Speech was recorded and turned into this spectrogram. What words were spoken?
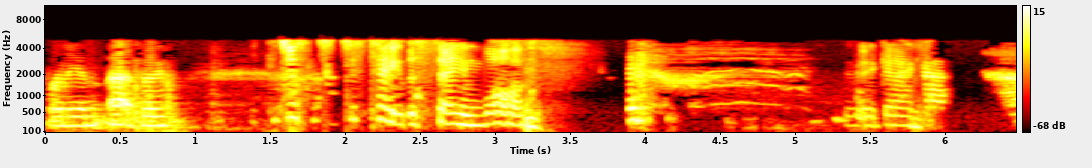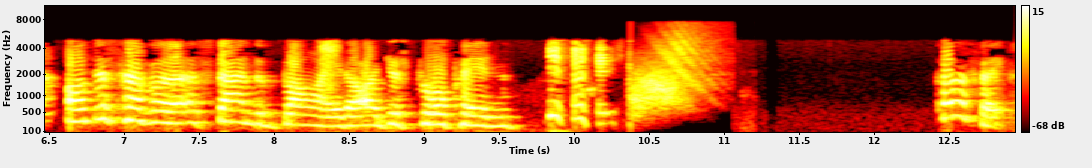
Brilliant, that'll do. Just, just take the same one. Do it again. I'll just have a, a standard bye that I just drop in. Perfect.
